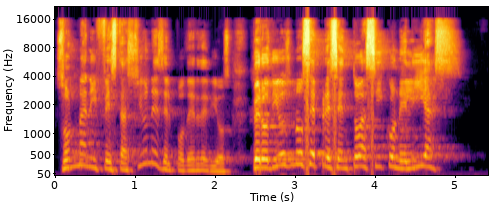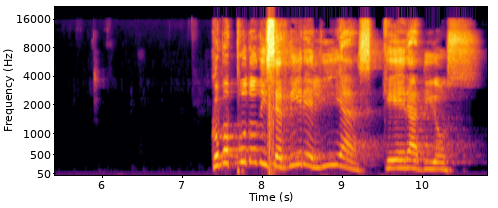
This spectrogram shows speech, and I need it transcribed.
Son manifestaciones del poder de Dios. Pero Dios no se presentó así con Elías. ¿Cómo pudo discernir Elías que era Dios?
